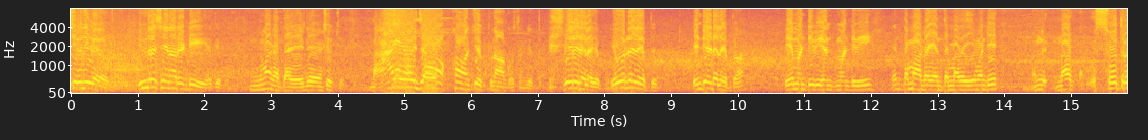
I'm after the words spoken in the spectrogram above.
చిరంజీవి డైలాగ్ ఇంద్రసేనారెడ్డి అది చెప్పు. మాకు అంత అయితే చెప్పు చెప్పు నాకేమో చెప్పు నా కోసం చెప్పు. వేరే డైలాగ్ చెప్పు. ఎవరి డైలాగ్ చెప్తావు ఎన్టీఆర్ డైలాగ్ చెప్తా ఏమంటివి ఏమంటివి ఎంత మాట ఎంత మాట ఏమంటే నాకు సోత్ర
